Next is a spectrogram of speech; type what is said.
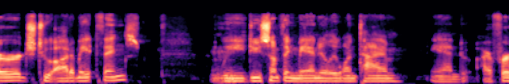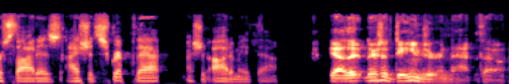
urge to automate things. Mhm. We do something manually one time, and our first thought is, I should script that, I should automate that. Yeah, there, there's a danger in that though.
